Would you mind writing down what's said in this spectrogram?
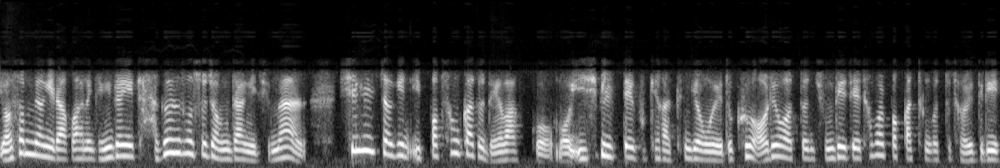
여섯 명이라고 하는 굉장히 작은 소수 정당이지만 실질적인 입법 성과도 내왔고 뭐 21대 국회 같은 경우에도 그 어려웠던 중대재해 처벌법 같은 것도 저희들이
